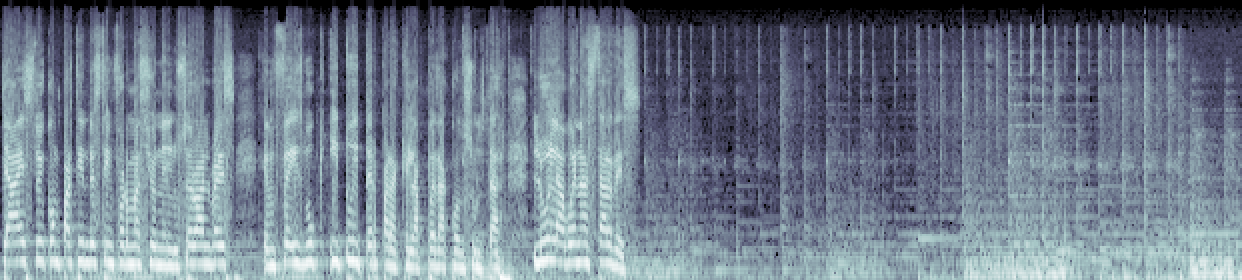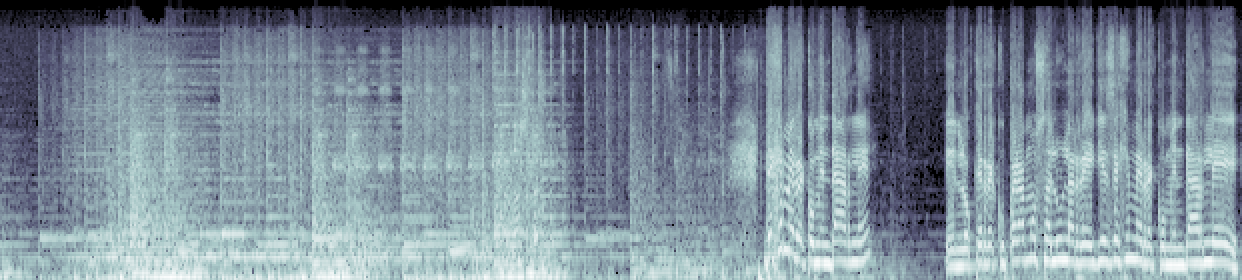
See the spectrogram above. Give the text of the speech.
ya estoy compartiendo esta información en Lucero Álvarez en Facebook y Twitter para que la pueda consultar. Lula, buenas tardes. Déjeme recomendarle, en lo que recuperamos a Lula Reyes, déjeme recomendarle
